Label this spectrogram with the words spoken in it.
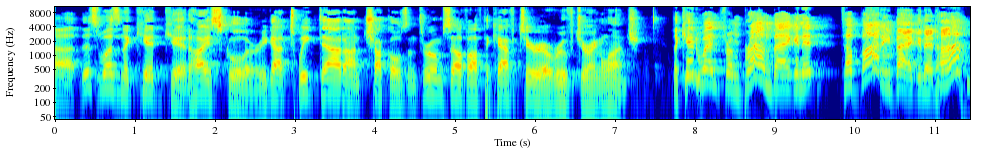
Uh, this wasn't a kid kid, high schooler. He got tweaked out on chuckles and threw himself off the cafeteria roof during lunch. The kid went from brown bagging it to body bagging it, huh?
